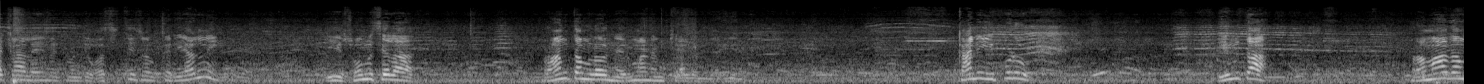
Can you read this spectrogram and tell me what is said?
రకాలైనటువంటి వసతి సౌకర్యాల్ని ఈ సోమశిల ప్రాంతంలో నిర్మాణం చేయడం జరిగింది. కానీ ఇప్పుడు ఇంత ప్రమాదం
